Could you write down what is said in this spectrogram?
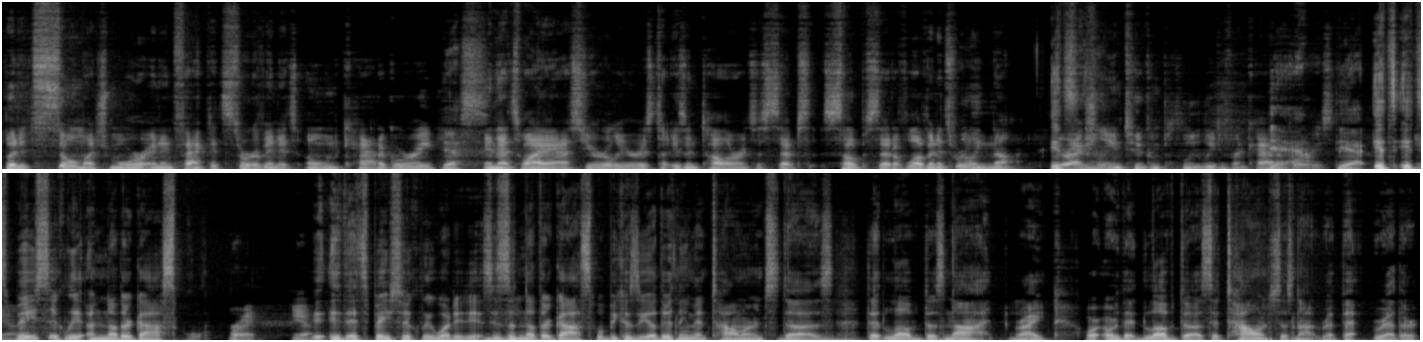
but it's so much more and in fact it's sort of in its own category Yes. and that's why i asked you earlier is isn't tolerance a sub- subset of love and it's really not they're It's- actually in two completely different yeah, categories yeah. It's it's Yeah. basically another gospel. right yeah It, it- it's basically what it is. It's mm-hmm. another gospel because the other thing that tolerance does mm-hmm. that love does not, mm-hmm. right? Or, or that love does that tolerance does not, ra- rather,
